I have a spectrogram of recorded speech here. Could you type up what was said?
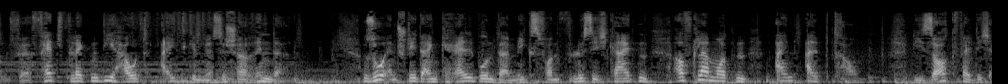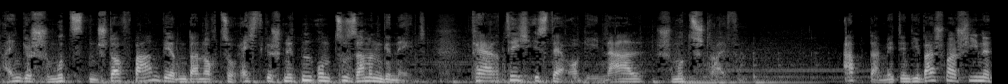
und für Fettflecken die Haut eidgenössischer Rinder. So entsteht ein grellbunter Mix von Flüssigkeiten, auf Klamotten ein Albtraum. Die sorgfältig eingeschmutzten Stoffbahnen werden dann noch zurechtgeschnitten und zusammengenäht. Fertig ist der Original-Schmutzstreifen. Ab damit in die Waschmaschine,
